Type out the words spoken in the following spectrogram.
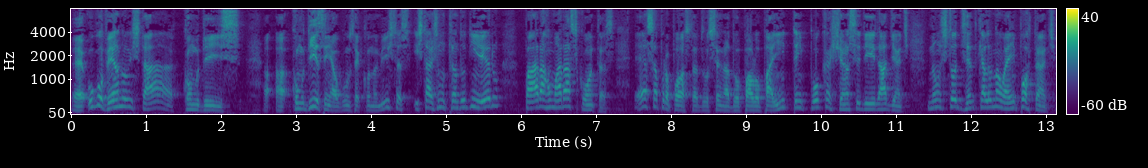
É, o governo está, como diz como dizem alguns economistas, está juntando dinheiro para arrumar as contas. Essa proposta do senador Paulo Paim tem pouca chance de ir adiante. Não estou dizendo que ela não é importante.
